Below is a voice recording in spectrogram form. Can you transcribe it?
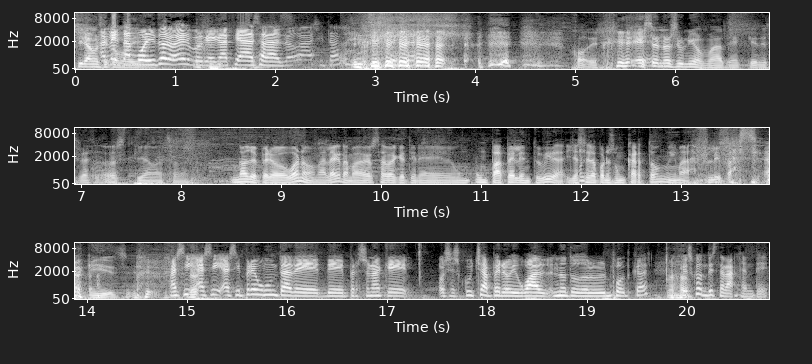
Tiramos A ver, tan bonito no es, porque gracias a las drogas y tal. Joder, eso no se unió más, eh, qué desgracia. Hostia, macho. No, oye, pero bueno, me alegra, me alegra saber que tiene un, un papel en tu vida. Y ya se le pones un cartón y más, flipas. Aquí. Así, No- así, así pregunta de, de persona que os escucha, pero igual no todo el podcast. Ajá. ¿Qué os contesta la gente?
